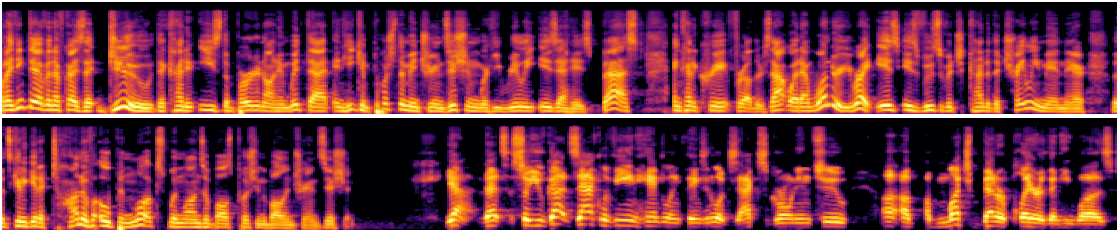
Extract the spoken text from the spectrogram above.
but I think they have enough guys that do that kind of ease the burden on him with that, and he can push them in transition where he really is at his best and kind of create for others that way. And I wonder, you're right, is is Vucevic kind of the trailing man there that's going to get a ton of open looks when Lonzo Ball's pushing the ball in transition? Yeah, that's so you've got Zach LaVine handling things, and look, Zach's grown into a, a, much better player than he was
